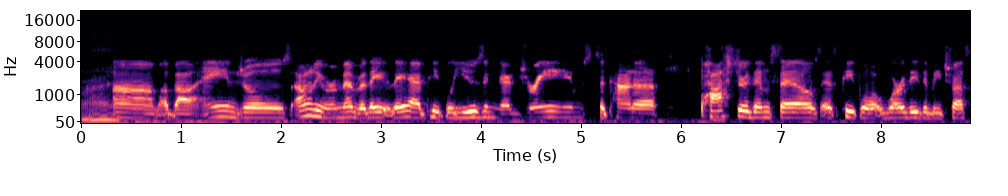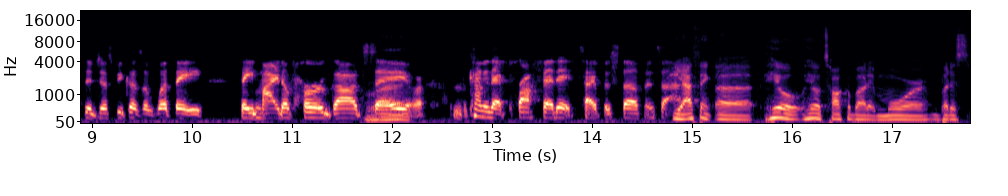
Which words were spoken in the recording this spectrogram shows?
Right. um, about angels. I don't even remember. They they had people using their dreams to kind of posture themselves as people worthy to be trusted just because of what they they might have heard God say Right. or kind of that prophetic type of stuff. And so yeah, I think uh, he'll he'll talk about it more, but it's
